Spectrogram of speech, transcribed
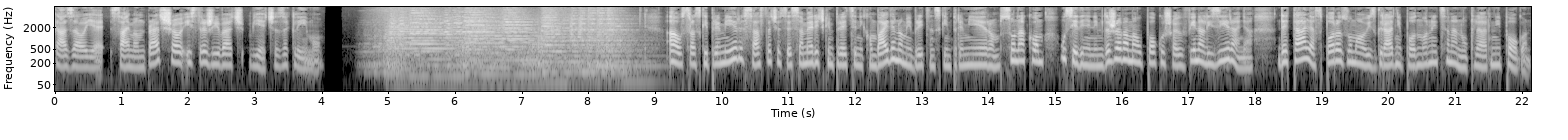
kazao je Simon Bradshaw, istraživač Vijeća za klimu. Australski premijer sastaće se s američkim predsjednikom Bidenom i britanskim premijerom Sunakom u Sjedinjenim državama u pokušaju finaliziranja detalja sporazuma o izgradnji podmornica na nuklearni pogon.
